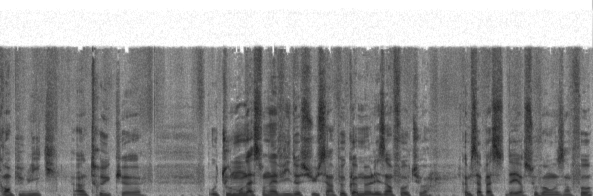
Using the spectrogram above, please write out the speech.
grand public, un truc euh, où tout le monde a son avis dessus. C'est un peu comme les infos, tu vois comme ça passe d'ailleurs souvent aux infos,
